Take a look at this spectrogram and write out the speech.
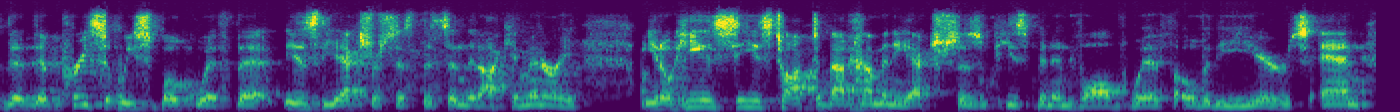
the, the priest that we spoke with that is the exorcist that's in the documentary. You know, he's he's talked about how many exorcisms he's been involved with over the years, and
